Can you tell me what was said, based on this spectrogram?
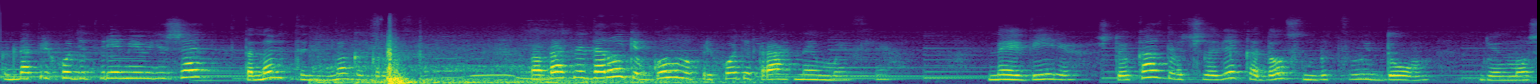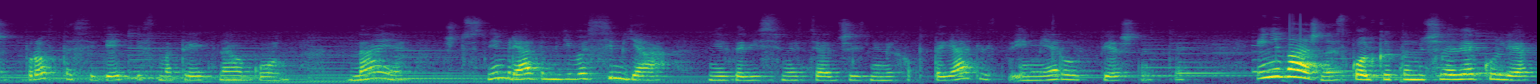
Когда приходит время уезжать, становится немного грустно. В обратной дороге в голову приходят разные мысли. Но я верю, что у каждого человека должен быть свой дом, где он может просто сидеть и смотреть на огонь, зная, что с ним рядом его семья, вне зависимости от жизненных обстоятельств и меры успешности. И неважно, сколько этому человеку лет,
